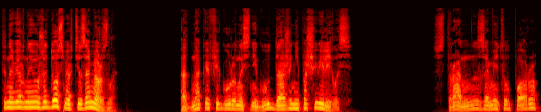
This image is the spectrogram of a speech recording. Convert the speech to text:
Ты, наверное, уже до смерти замерзла. Однако фигура на снегу даже не пошевелилась. «Странно», — заметил Пуаро.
